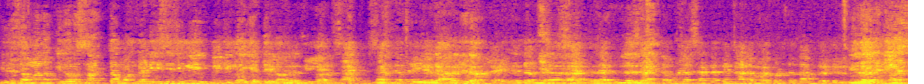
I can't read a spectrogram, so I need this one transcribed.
இது சம்பந்தம் இது ஒரு சட்டம் ஒன்றை டிசிசி மீட்டிங்ல சட்ட- உள்ள சட்டத்தை இருக்கின்றது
